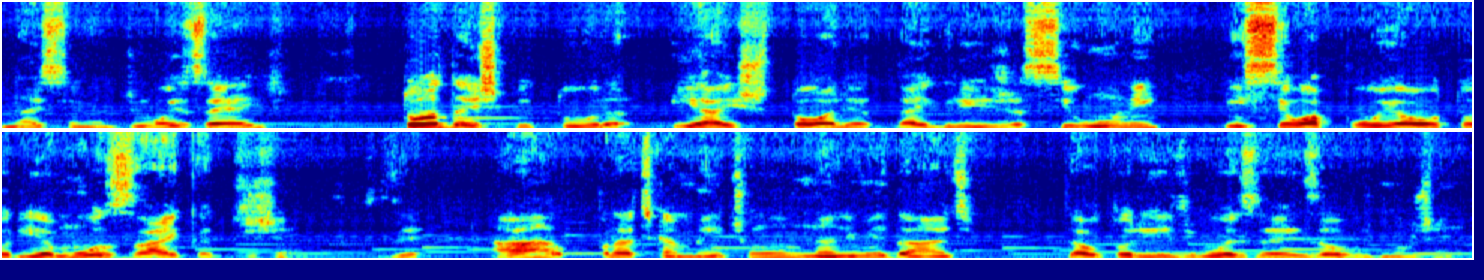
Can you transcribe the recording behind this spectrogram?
nascimento de Moisés, toda a escritura e a história da igreja se unem em seu apoio à autoria mosaica de Gênesis. Quer dizer, há praticamente uma unanimidade da autoria de Moisés no Gênesis.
